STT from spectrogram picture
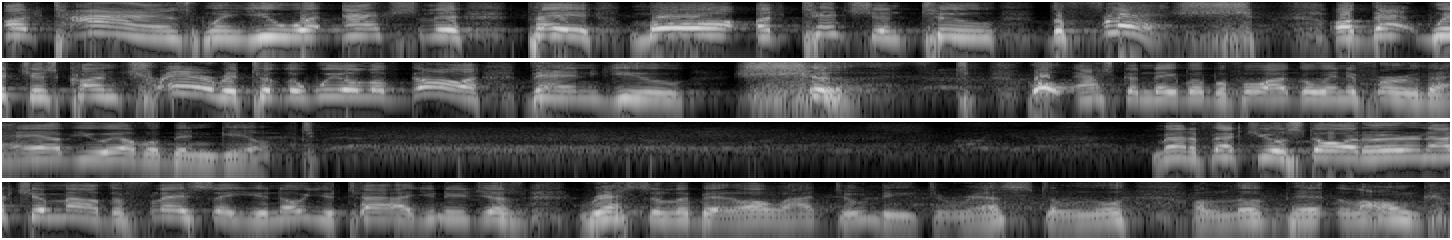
are times when you will actually pay more attention to the flesh or that which is contrary to the will of God than you should. Whoa, ask a neighbor before I go any further have you ever been guilty? Matter of fact, you'll start earning out your mouth. The flesh say, you know, you're tired. You need to just rest a little bit. Oh, I do need to rest a little, a little bit longer.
